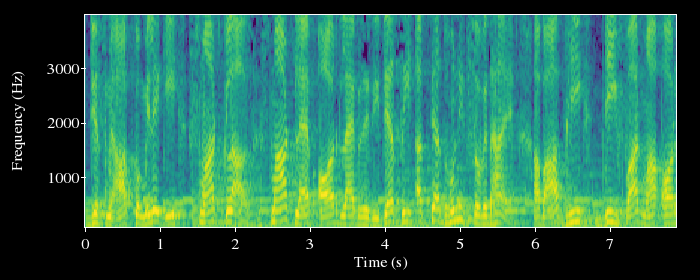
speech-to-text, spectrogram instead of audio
जिसमें आपको मिलेगी स्मार्ट क्लास, स्मार्ट लैब और लाइब्रेरी जैसी अत्याधुनिक सुविधाएँ। अब आप भी डी फार्मा और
